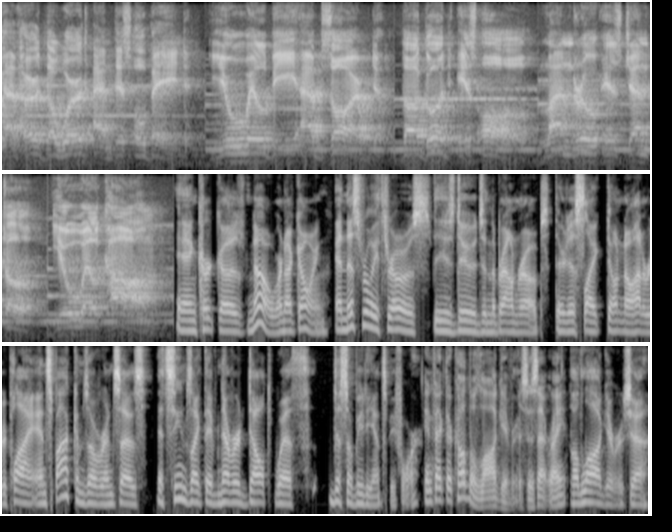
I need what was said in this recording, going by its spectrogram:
have heard the word and disobeyed. You will be absorbed. The good is all. Landru is gentle. You will come. And Kirk goes, No, we're not going. And this really throws these dudes in the brown robes. They're just like, don't know how to reply. And Spock comes over and says, It seems like they've never dealt with disobedience before. In fact, they're called the lawgivers. Is that right? The lawgivers, yeah.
